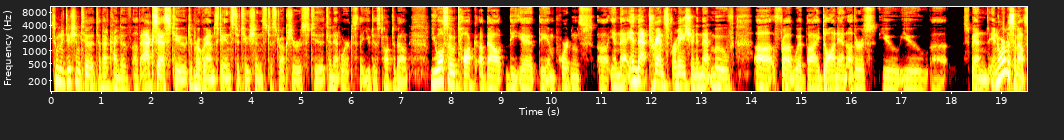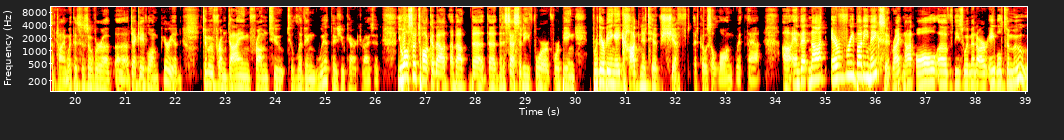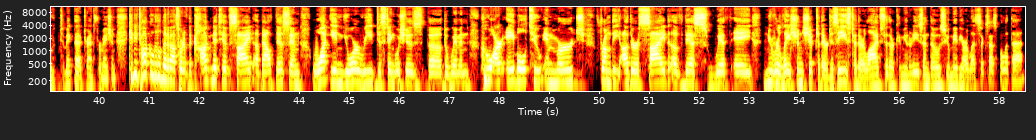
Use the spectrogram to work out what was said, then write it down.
So, in addition to, to that kind of, of access to, to programs, to institutions, to structures, to, to networks that you just talked about, you also talk about the uh, the importance uh, in that in that transformation, in that move uh, from, by Dawn and others you you uh, spend enormous amounts of time with. This is over a, a decade long period to move from dying from to to living with, as you characterize it. You also talk about about the the, the necessity for for being for there being a cognitive shift that goes along with that, uh, and that not everybody makes it. Right, not all of these women are able to move to make that transformation. Can you talk a little bit about sort of the cognitive side about this and what, in your read, distinguishes the the women who are able to emerge from the other side of this with a new relationship to their disease, to their lives, to their communities, and those who maybe are less successful at that?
